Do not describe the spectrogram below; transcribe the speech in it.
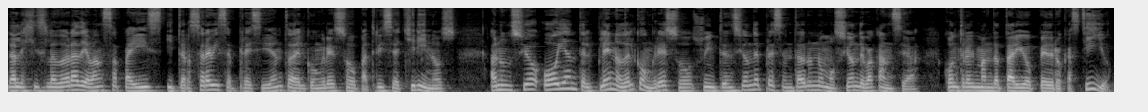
La legisladora de Avanza País y tercera vicepresidenta del Congreso, Patricia Chirinos, anunció hoy ante el Pleno del Congreso su intención de presentar una moción de vacancia contra el mandatario Pedro Castillo,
